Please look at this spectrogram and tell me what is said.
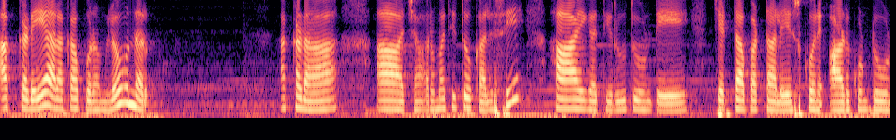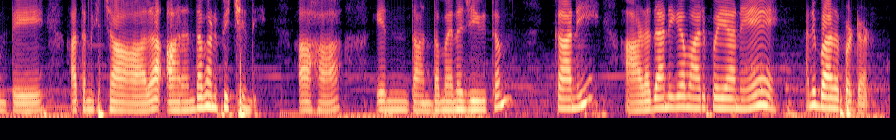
అక్కడే అలకాపురంలో ఉన్నారు. అక్కడ ఆ చారుమతితో కలిసి హాయిగా తిరుగుతూ ఉంటే చెట్టాపట్టాలు వేసుకొని ఆడుకుంటూ ఉంటే అతనికి చాలా ఆనందం అనిపించింది ఆహా ఎంత అందమైన జీవితం. కానీ ఆడదానిగా మారిపోయానే అని బాధపడ్డాడు.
